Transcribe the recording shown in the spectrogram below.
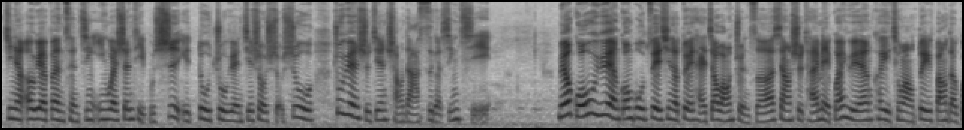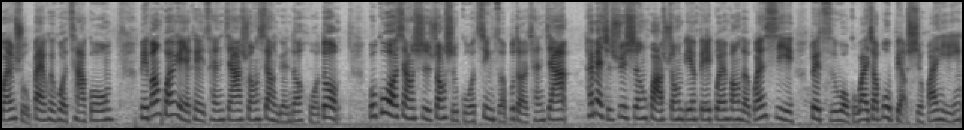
今年二月份曾经因为身体不适一度住院接受手术，住院时间长达四个星期。美国国务院公布最新的对台交往准则，像是台美官员可以前往对方的官署拜会或洽公，美方官员也可以参加双向圆的活动。不过，像是双十国庆则不得参加。台美持续深化双边非官方的关系，对此我国外交部表示欢迎。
